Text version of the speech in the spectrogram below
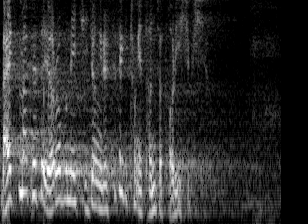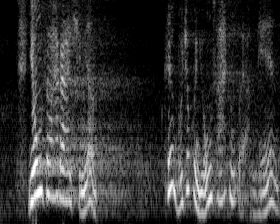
말씀 앞에서 여러분의 지정의를 쓰레기통에 던져 버리십시오. 용서하라 하시면 그냥 무조건 용서하는 거야. 아멘.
